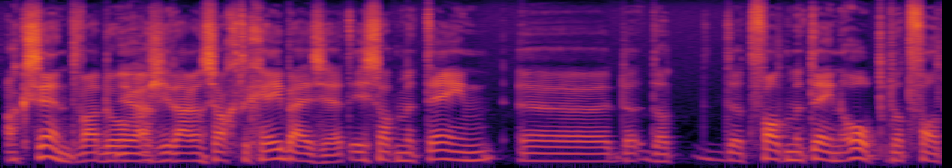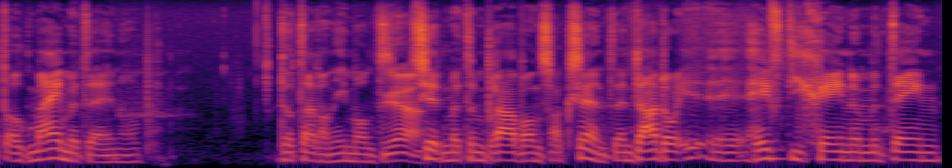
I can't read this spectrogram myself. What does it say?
accent. Waardoor Ja. als je daar een zachte G bij zet, is dat meteen, eh, dat, dat, dat valt meteen op. Dat valt ook mij meteen op. Dat daar dan iemand Ja. zit met een Brabants accent. En daardoor eh, heeft diegene meteen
